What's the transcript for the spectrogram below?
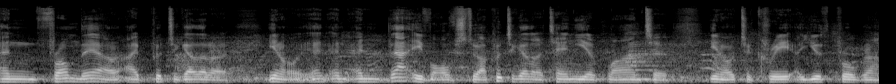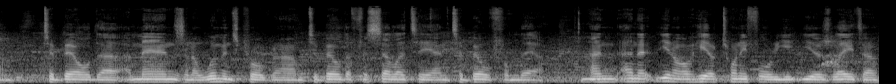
and from there I put together a you know and, and, and that evolves to I put together a 10 year plan to you know to create a youth program to build a, a men's and a women's program to build a facility and to build from there. Mm. And and it, you know here 24 ye- years later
